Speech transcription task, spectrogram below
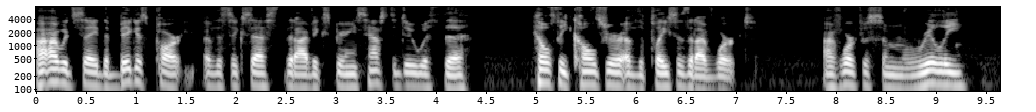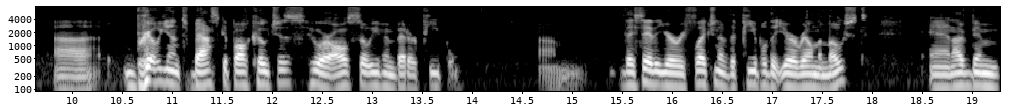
I would say the biggest part of the success that I've experienced has to do with the healthy culture of the places that I've worked. I've worked with some really uh, brilliant basketball coaches who are also even better people. Um, they say that you're a reflection of the people that you're around the most. And I've been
